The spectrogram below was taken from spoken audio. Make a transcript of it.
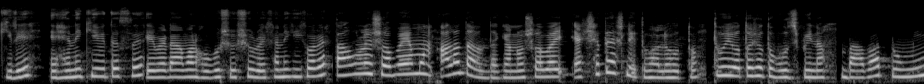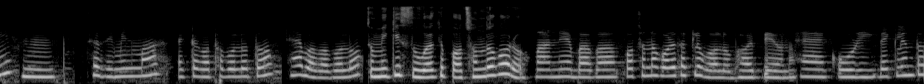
কিরে এখানে কি হইতেছে? এবারে আমার হবু শ্বশুর এখানে কি করে? তাহলে সবাই এমন আলাদা আলাদা কেন? সবাই একসাথে আসলে তো ভালো হতো। তুই অত শত বুঝবি না। বাবা তুমি? হুম। আচ্ছা জিমিন মা একটা কথা বলো তো। হ্যাঁ বাবা বলো। তুমি কি সুগাকে পছন্দ করো? মানে বাবা পছন্দ করে থাকলে বলো ভয় পেও না। হ্যাঁ করি। দেখলেন তো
